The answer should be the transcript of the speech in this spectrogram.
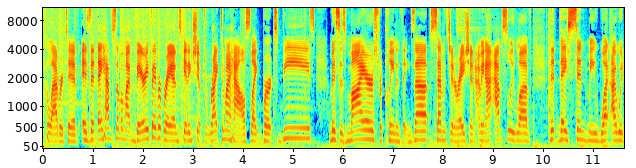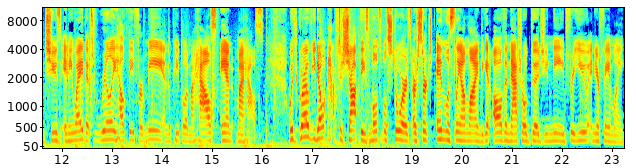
Collaborative is that they have some of my very favorite brands getting shipped right to my house, like Burt's Bees, Mrs. Meyer's for cleaning things up, Seventh Generation. I mean, I absolutely love that they send me what I would choose anyway that's really healthy for me and the people in my house and my house. With Grove, you don't have to shop these multiple stores or search endlessly online to get all the natural goods you need for you and your family.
